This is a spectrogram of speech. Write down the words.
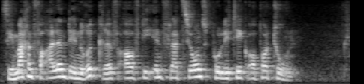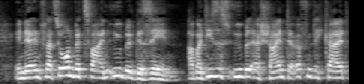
Sie machen vor allem den Rückgriff auf die Inflationspolitik opportun. In der Inflation wird zwar ein Übel gesehen, aber dieses Übel erscheint der Öffentlichkeit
